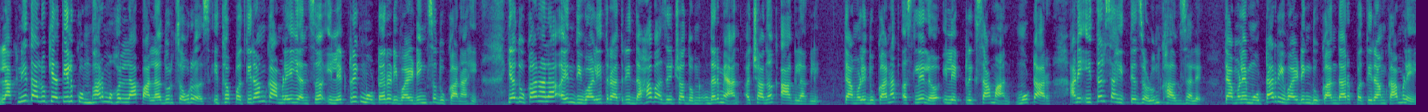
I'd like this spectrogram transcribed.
लाखनी तालुक्यातील कुंभार मोहल्ला पालादूर चौरस इथं पतिराम कांबळे यांचं इलेक्ट्रिक मोटर डिवायडिंगचं दुकान आहे. या दुकानाला ऐन दिवाळीत रात्री दहा वाजेच्या दरम्यान अचानक आग लागली. त्यामुळे दुकानात असलेलं इलेक्ट्रिक सामान मोटार आणि इतर साहित्य जळून खाक झाले. त्यामुळे मोटार रिवायडिंग दुकानदार पतिराम कांबळे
